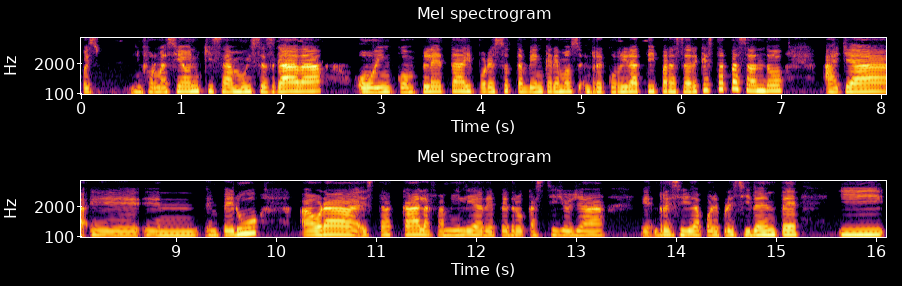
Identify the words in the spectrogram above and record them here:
pues información quizá muy sesgada o incompleta y por eso también queremos recurrir a ti para saber qué está pasando allá eh, en, en Perú. Ahora está acá la familia de Pedro Castillo ya eh, recibida por el presidente y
